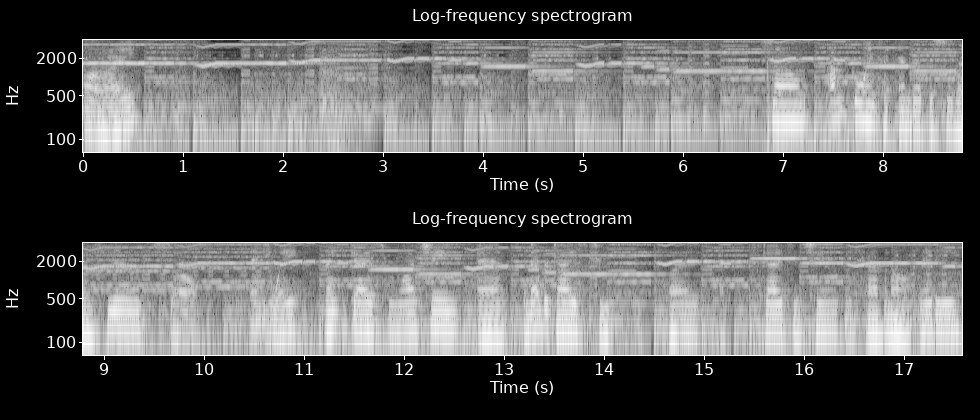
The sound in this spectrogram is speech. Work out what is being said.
Alright. So, I'm going to end the episode right here. So, anyway, thank you guys for watching, and remember guys to like, subscribe to the channel if you haven't already.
